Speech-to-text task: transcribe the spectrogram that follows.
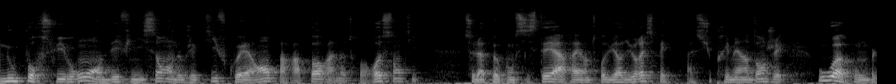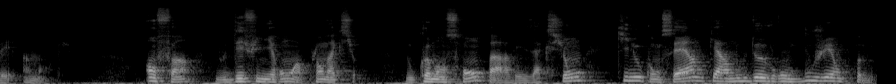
Nous poursuivrons en définissant un objectif cohérent par rapport à notre ressenti. Cela peut consister à réintroduire du respect, à supprimer un danger ou à combler un manque. Enfin, nous définirons un plan d'action. Nous commencerons par des actions qui nous concernent car nous devrons bouger en premier.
